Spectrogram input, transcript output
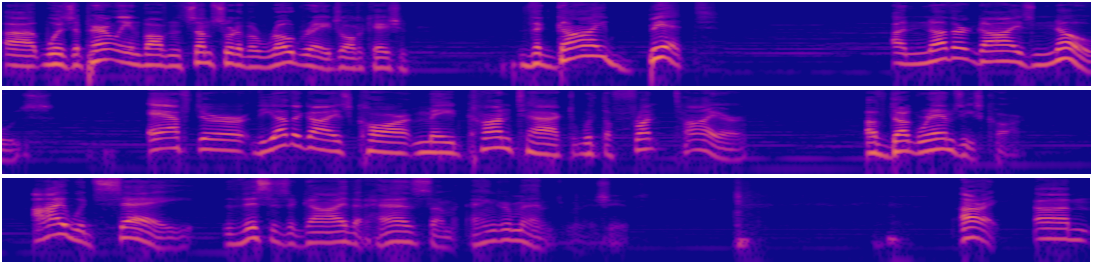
uh, was apparently involved in some sort of a road rage altercation. The guy bit another guy's nose after the other guy's car made contact with the front tire of Doug Ramsey's car. I would say this is a guy that has some anger management issues. All right. Um,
